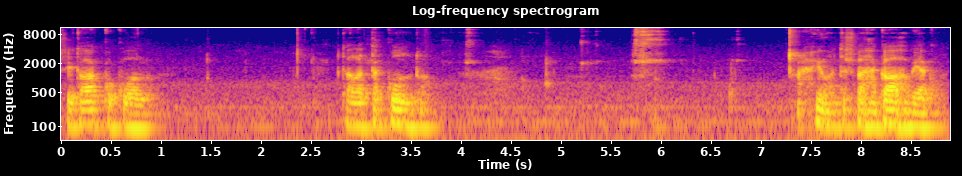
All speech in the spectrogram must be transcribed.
siitä on akku kuollut. Pitää laittaa kuntoon. Juon tässä vähän kahvia, kun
